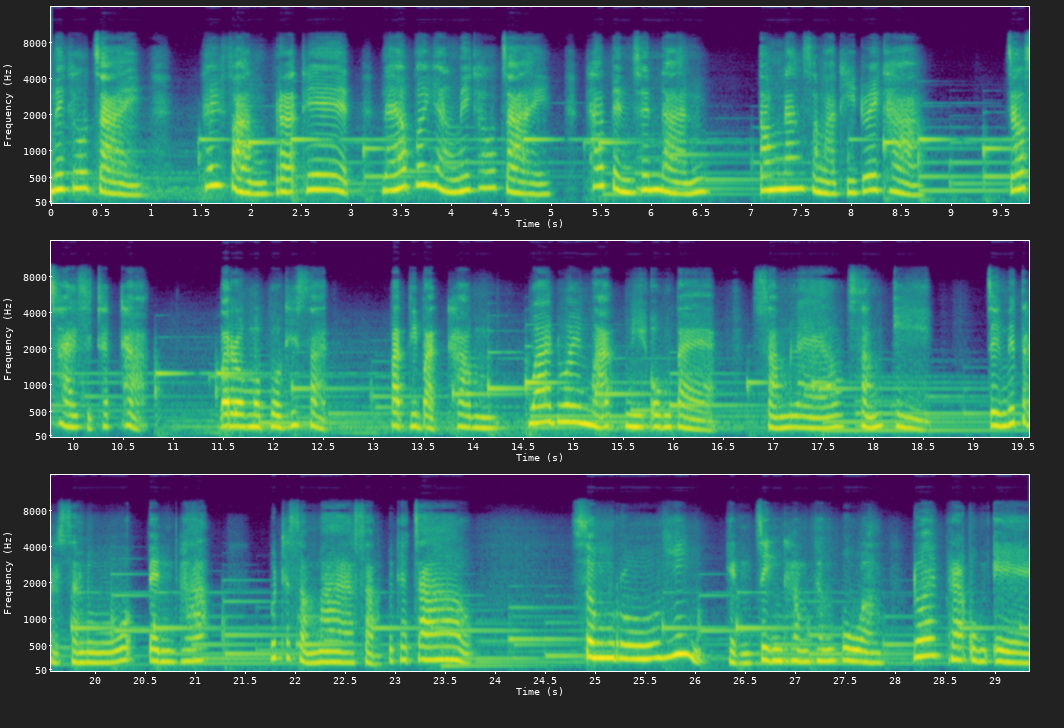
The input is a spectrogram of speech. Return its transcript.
ไม่เข้าใจ ให้ฟังประเทศ แล้วก็ยังไม่เข้าใจ ถ้าเป็นเช่นนั้น ต้องนั่งสมาธิด้วยค่ะ เจ้าชายสิทธัตถะ บรมโพธิสัตว ปฏิบัติธรรมว่าด้วยมรรคมีองค์แปดซ้ำแล้วซ้ำอีก จึงได้ตรัสรู้เป็นพระพุทธสัมมาสัมพุทธเจ้า ทรงรู้ยิ่งเห็นจริงทำทั้งปวงด้วยพระองค์เอง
